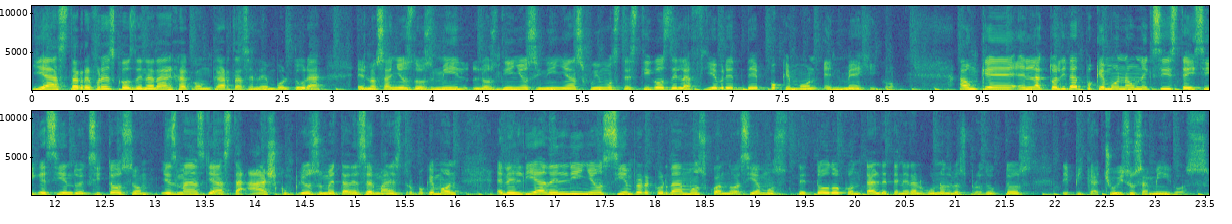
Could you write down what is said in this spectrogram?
y hasta refrescos de naranja con cartas en la envoltura. En los años 2000 los niños y niñas fuimos testigos de la fiebre de Pokémon en México. Aunque en la actualidad Pokémon aún existe y sigue siendo exitoso, es más, ya hasta Ash cumplió su meta de ser maestro Pokémon, en el Día del Niño siempre recordamos cuando hacíamos de todo con tal de tener alguno de los productos de Pikachu y sus amigos.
